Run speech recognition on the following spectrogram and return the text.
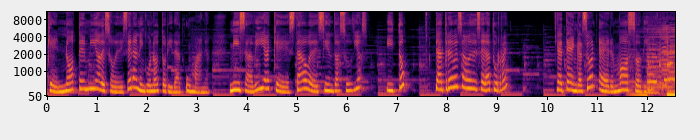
que no temía desobedecer a ninguna autoridad humana, ni sabía que estaba obedeciendo a su Dios. ¿Y tú? ¿Te atreves a obedecer a tu rey? Que tengas un hermoso día.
